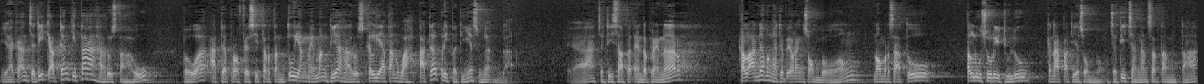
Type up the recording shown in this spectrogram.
Ya kan? Jadi kadang kita harus tahu bahwa ada profesi tertentu yang memang dia harus kelihatan wah, padahal pribadinya sebenarnya enggak. Ya, jadi sahabat entrepreneur, kalau Anda menghadapi orang yang sombong, nomor satu, telusuri dulu kenapa dia sombong. Jadi jangan serta-merta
